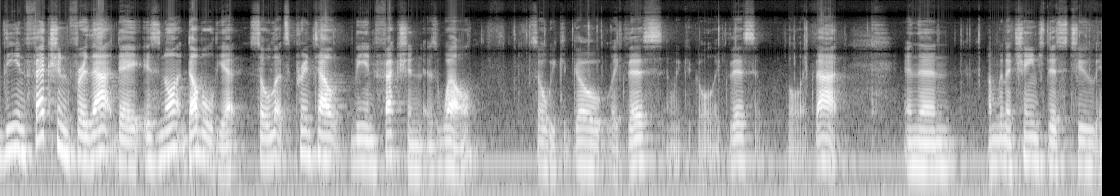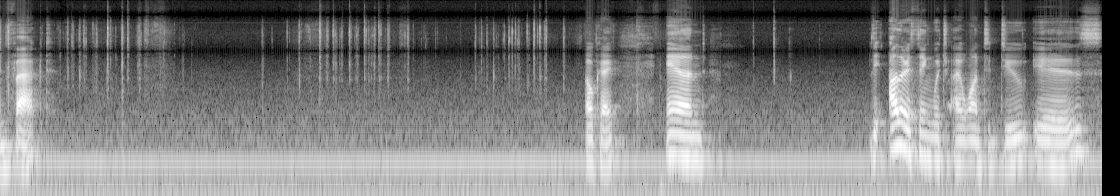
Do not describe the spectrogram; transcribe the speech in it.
the infection for that day is not doubled yet, so let's print out the infection as well. So we could go like this, and we could go like this, and go like that. And then I'm going to change this to infect. Okay, and the other thing which I want to do is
